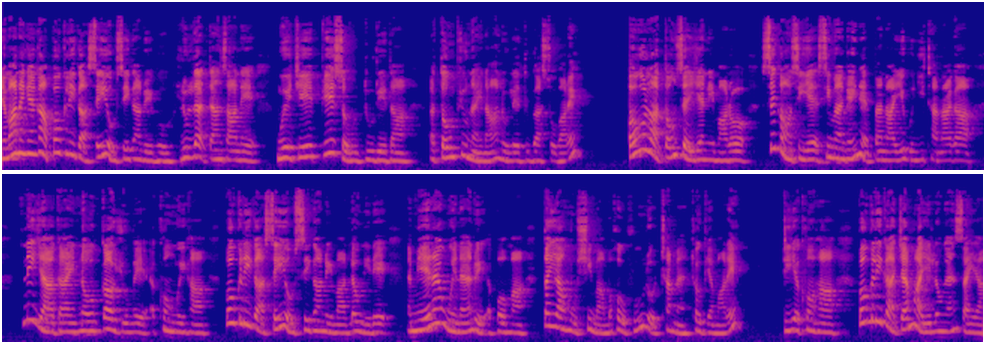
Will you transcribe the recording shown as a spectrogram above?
မြန်မာနိုင်ငံကပုဂ္ဂလိကဆေးရုံဆေးကန်းတွေကိုလူလက်တန်းစားနဲ့ငွေကြေးပြည့်စုံသူတွေသာအသုံးပြုနိုင်တာလို့လည်းသူကဆိုပါတယ်။ဩဂုတ်လ30ရက်နေ့မှာတော့စစ်ကောင်စီရဲ့စီမံကိန်းနဲ့ဗန္ဒာရေးဝန်ကြီးဌာနကနှစ်ရာခိုင်နှုန်းကောက်ယူမဲ့အခွန်ငွေဟာပုဂ္ဂလိကဆေးရုံဆေးကန်းတွေမှာလုပ်နေတဲ့အမြဲတမ်းဝန်ထမ်းတွေအပေါ်မှာတက်ရောက်မှုရှိမှာမဟုတ်ဘူးလို့ထပ်မံထုတ်ပြန်ပါတယ်။ဒီအခွန်ဟာပုဂ္ဂလိကကျန်းမာရေးလုပ်ငန်းဆိုင်ရာ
